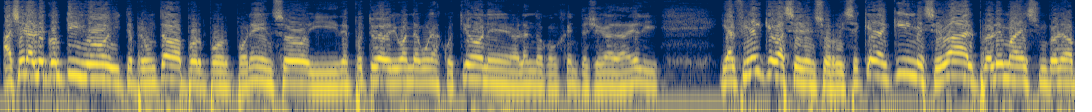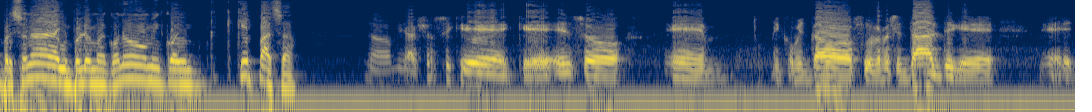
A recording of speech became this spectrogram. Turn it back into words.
ayer hablé contigo y te preguntaba por, por, por Enzo, y después estuve averiguando algunas cuestiones, hablando con gente llegada a él, y, y al final, ¿qué va a hacer Enzo Ruiz? ¿Se queda en Quilmes, se va? ¿El problema es un problema personal, hay un problema económico? ¿Qué pasa? No, mira, yo sé que, que Enzo eh, me comentado su representante que eh,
